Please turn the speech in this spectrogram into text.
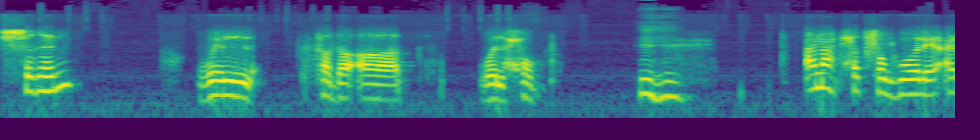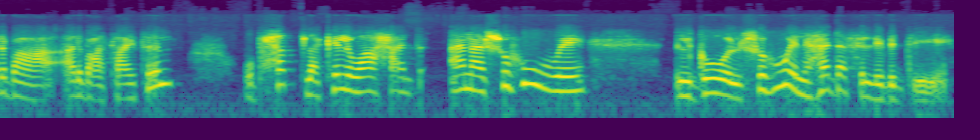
الشغل والصداقات والحب. أنا بحطهم هول أربع أربع title وبحط لكل واحد أنا شو هو الجول شو هو الهدف اللي بدي إياه.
